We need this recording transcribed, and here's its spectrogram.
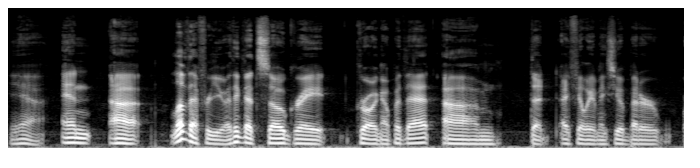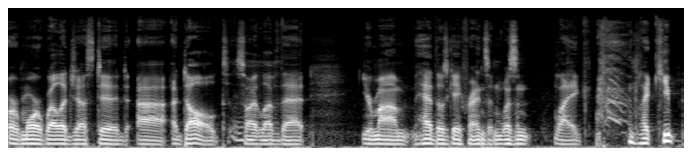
Yeah, and uh, love that for you. I think that's so great growing up with that. Um, that I feel like it makes you a better or more well-adjusted uh, adult. So I love that your mom had those gay friends and wasn't like like keep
